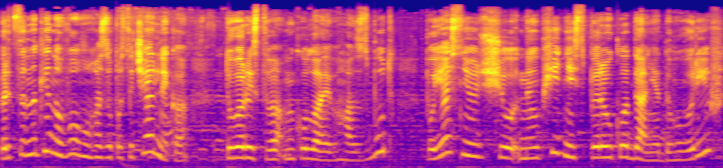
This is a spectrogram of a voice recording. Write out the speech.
Представники нового газопостачальника товариства Миколаївгаззбуд пояснюють, що необхідність переукладання договорів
